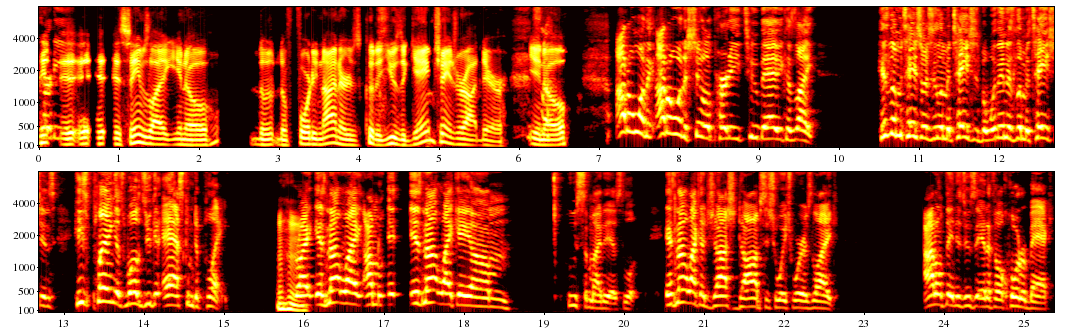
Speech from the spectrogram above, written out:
It, Purdy. it, it, it seems like, you know, the, the 49ers could have used a game changer out there, you know. I don't want to. I don't want to shit on Purdy too bad because like his limitations are his limitations, but within his limitations, he's playing as well as you can ask him to play. Mhm. Right? It's not like I'm. It, it's not like a um. Who's somebody is look. It's not like a Josh Dobbs situation where it's like I don't think this dude's an NFL quarterback.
